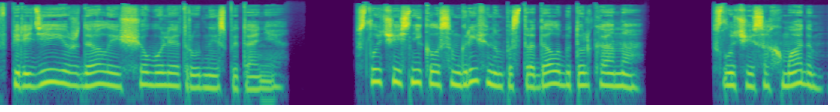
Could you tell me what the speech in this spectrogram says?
Впереди ее ждало еще более трудное испытание. В случае с Николасом Гриффином пострадала бы только она. В случае с Ахмадом,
